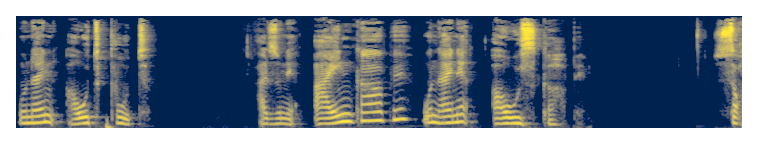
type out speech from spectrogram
und ein Output. Also eine Eingabe und eine Ausgabe. So.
